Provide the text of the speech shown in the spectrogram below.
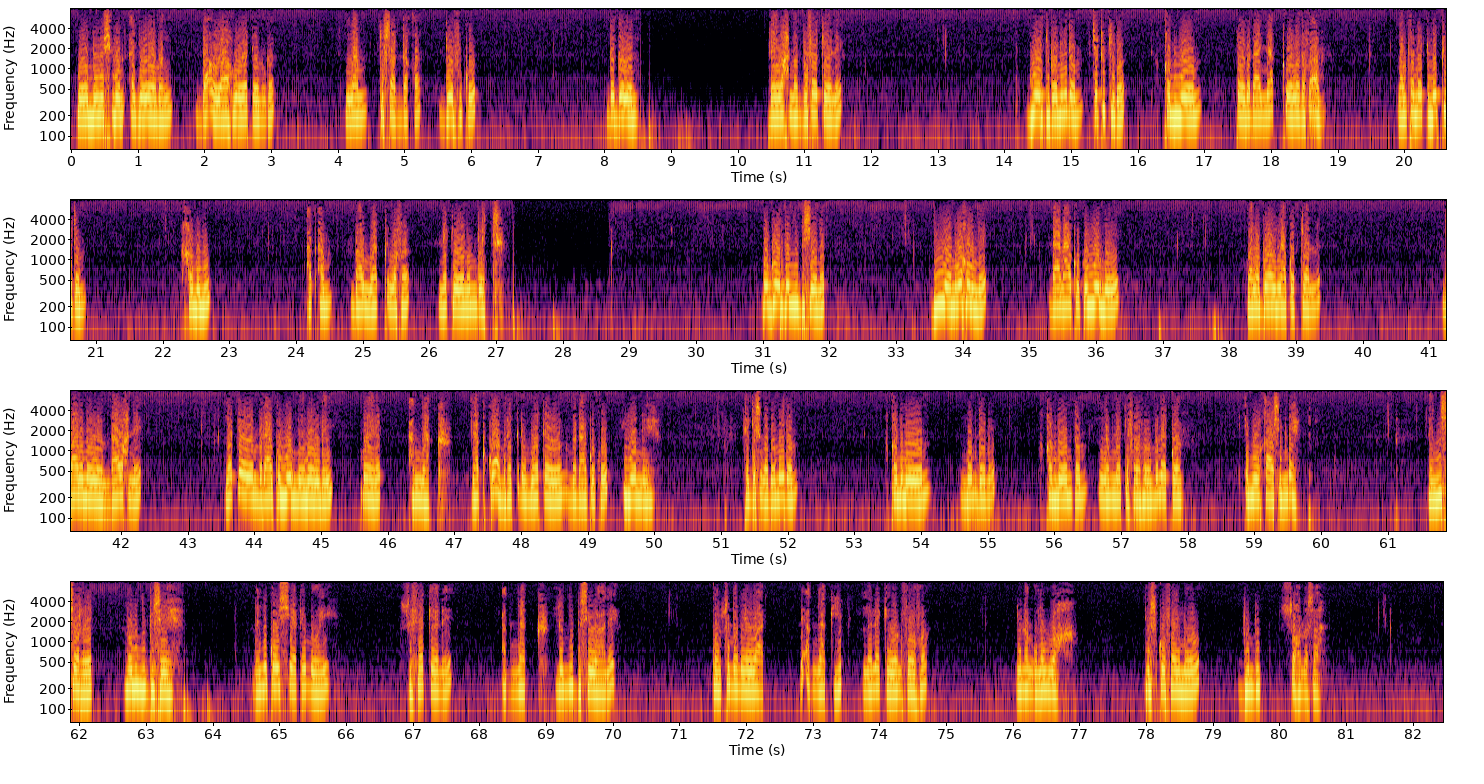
wa mu sirun aji woomal da'waa wooteem nga lan tu saddaqa defu ko dëggalal day wax nag bu fekkee ne góor gi ba muy dem ca tukki ba xamuñu woon booba daa ñàkk wala dafa am. Lam fa nekk lépp itam xamuñu ak am mbaa ñàkk la fa nekk yoonam ndéet ba góor ga ñibbisee nag bi yoon waxul ne daanaa ko ko yónnee wala boole naa ko kenn noonu daa wax ne la teewoon ba daa ko yónnee loolu day mooy rek ak ñàkk. Ñàkk ko am rek de moo teewoon ba daa ko ko yónnee. Te gis nga ba muy dem xam ne woon moom demee xam ne woon tam lam nekk foofu mu nekkoon. Ibnu qasim ne dañuy seet rek nañu ñu bisee nañu koy seete mooy su fekkee ne ak ñàkk la ñu bisiwaale kon su ma nee waat di ak ñàkk it la nekk woon foofa ñu nangu lam wax. Ko fayloo soxna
